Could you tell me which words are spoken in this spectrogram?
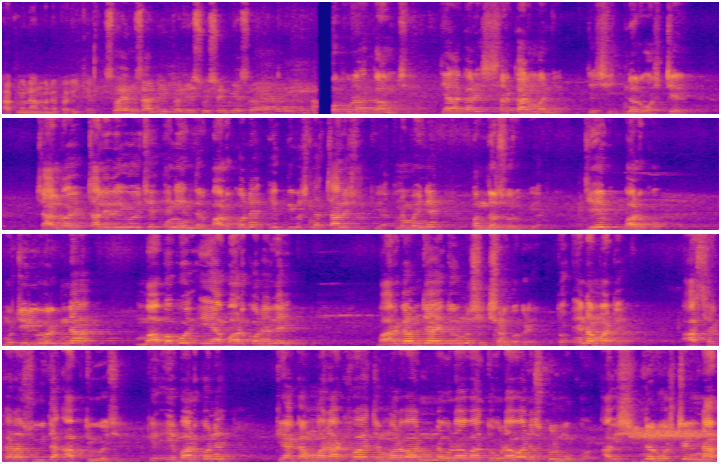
આપનું નામ અને પરિચય? સ્વયં સાલવી પ્રદેશ સોશિયલ મીડિયા સહમંત્રી પૂરા ગામ છે. ત્યાં આગળ સરકાર માન્ય જે સિઝનર હોસ્ટેલ ચાલવા ચાલી રહ્યું હોય છે. એની અંદર બાળકોને એક દિવસના ચાલીસ રૂપિયા અને મહિને પંદરસો રૂપિયા. જે બાળકો, મજૂરી વર્ગના મા બાપ હોય એ આ બાળકોને લઈ બહારગામ જાય તો એમનું શિક્ષણ બગડે. તો એના માટે આ સરકાર આ સુવિધા આપતી હોય છે કે એ બાળકોને ત્યાં ગામમાં રાખવા, જમાડવા, નવડાવવા, ધોવડાવવા અને સ્કૂલ મૂકવા. આવી સિગ્નલ હોસ્ટેલ નામ.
